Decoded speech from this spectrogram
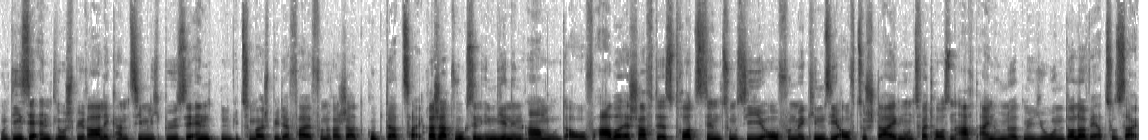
Und diese Endlosspirale kann ziemlich böse enden, wie zum Beispiel der Fall von Rajat Gupta zeigt. Rajat wuchs in Indien in Armut auf, aber er schaffte es trotzdem zum CEO von McKinsey aufzusteigen und 2008 100 Millionen Dollar wert zu sein.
